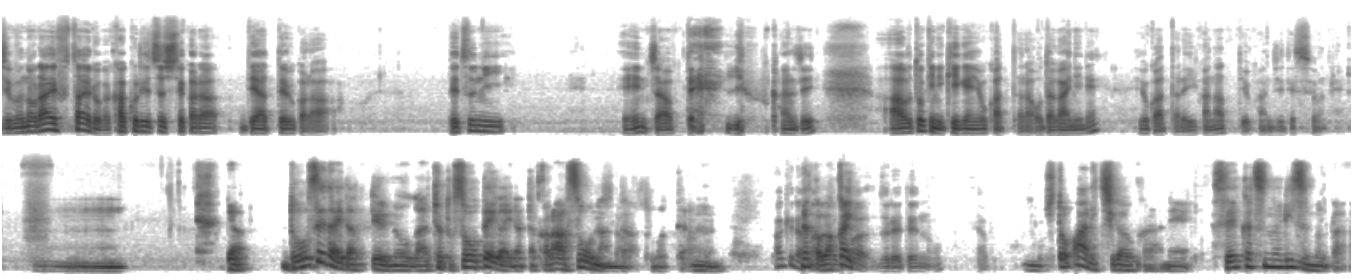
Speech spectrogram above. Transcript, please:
自分のライフスタイルが確立してから出会ってるから別にええんちゃうっていう感じ？会う時に機嫌良かったらお互いにね良かったらいいかなっていう感じですよね。うん。いや同世代だっていうのがちょっと想定外だったからそうなんだと思って、うん。なんか若いずれてんの？一回り違うからね。生活のリズムが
